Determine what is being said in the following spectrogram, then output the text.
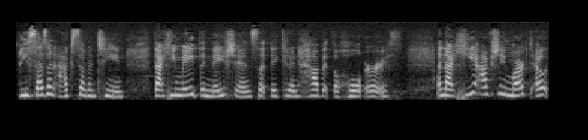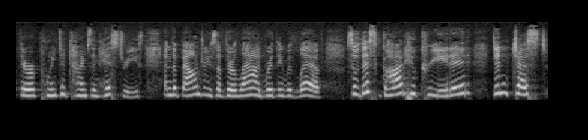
He says in Acts 17 that he made the nations that they could inhabit the whole earth and that he actually marked out their appointed times and histories and the boundaries of their land where they would live. So, this God who created didn't just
